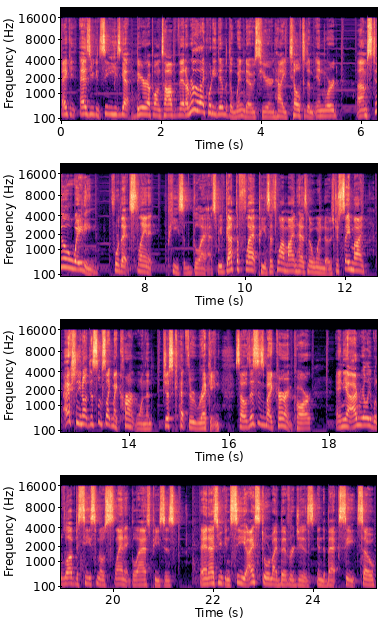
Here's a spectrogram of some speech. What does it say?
As you can see, he's got beer up on top of it. I really like what he did with the windows here and how he tilted them inward. I'm still waiting for that slanted piece of glass. We've got the flat piece. That's why mine has no windows. Just say mine. Actually, you know, this looks like my current one that just got through wrecking. So this is my current car. And yeah, I really would love to see some of those slanted glass pieces. And as you can see, I store my beverages in the back seat. So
